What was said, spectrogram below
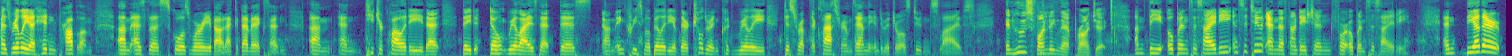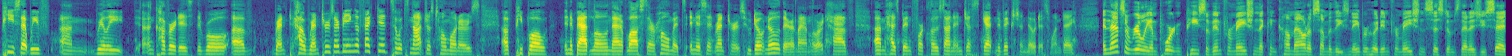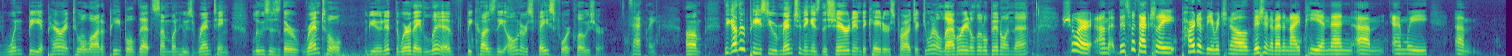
as really a hidden problem um, as the schools worry about academics and um, and teacher quality that they d- don't realize that this um, increased mobility of their children could really disrupt their classrooms and the individual students' lives. And who's funding that project? Um, the Open Society Institute and the Foundation for Open Society. And the other piece that we've um, really uncovered is the role of rent how renters are being affected. So it's not just homeowners of people in a bad loan that have lost their home. It's innocent renters who don't know their landlord have um, has been foreclosed on and just get an eviction notice one day. And that's a really important piece of information that can come out of some of these neighborhood information systems that, as you said, wouldn't be apparent to a lot of people that someone who's renting loses their rental unit the where they live because the owners face foreclosure. Exactly. Um, the other piece you were mentioning is the Shared Indicators Project. Do you want to elaborate a little bit on that? Sure. Um, this was actually part of the original vision of NNIP, and then um, and we um,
